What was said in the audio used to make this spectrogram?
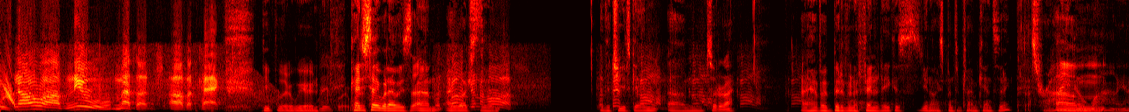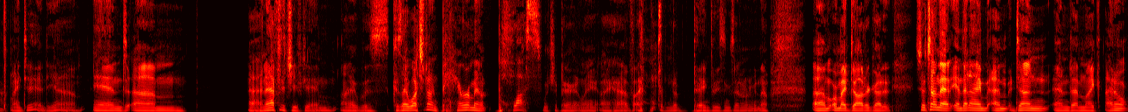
We know of new methods of attack. People are weird. Can I just say what I was? Um, I watched Trojan the, the Chiefs game. column, Um, So did I. I have a bit of an affinity because you know I spent some time in Kansas City. That's right. Um, oh, wow. Yeah. I did, yeah. And um, and after the Chief game, I was because I watched it on Paramount Plus, which apparently I have. I'm not paying for these things. I don't even know. Um, or my daughter got it, so it's on that. And then I'm I'm done, and I'm like, I don't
